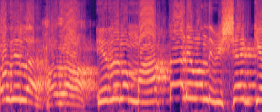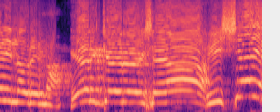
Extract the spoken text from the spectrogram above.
ಹೌದಿಲ್ಲ? ಹೌದಾ. ಇದನ್ನ ಮಾತಾಡಿ ಒಂದು ವಿಷಯ ಕೇಳಿನವ್ರಿ ನಾ. ಏನ್ ಕೇಳಿರೋ ವಿಷಯ? ವಿಷಯ?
